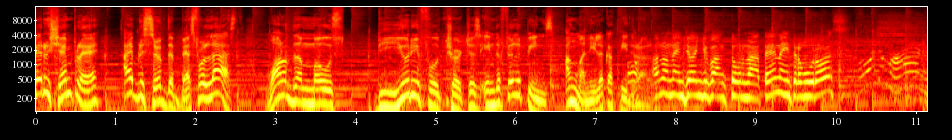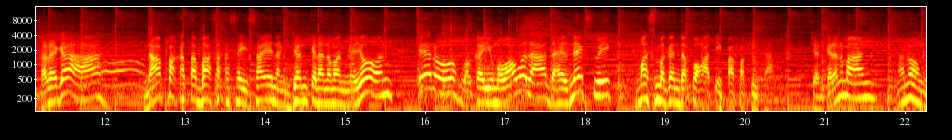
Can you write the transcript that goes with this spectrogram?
Pero syempre, I've reserved the best for last. One of the most beautiful churches in the Philippines, ang Manila Cathedral. Ano, na-enjoy niyo ba ang tour natin na Intramuros? Oo naman. Talaga ha? Napakataba sa kasaysayan ng dyan ka na naman ngayon. Pero huwag kayong mawawala dahil next week, mas maganda po ang ating ipapakita. Dyan ka na naman. Manong,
